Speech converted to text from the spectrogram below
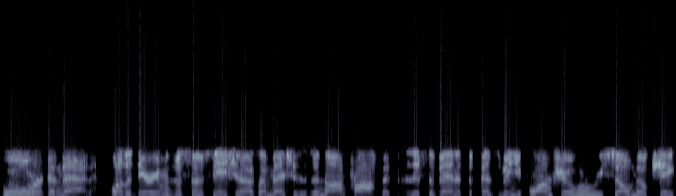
We'll work on that. Well, the Dairymen's Association, as I mentioned, is a nonprofit. This event at the Pennsylvania Farm Show, where we sell milkshakes,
